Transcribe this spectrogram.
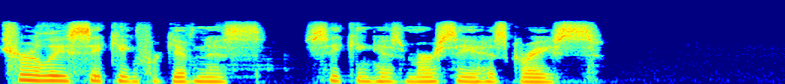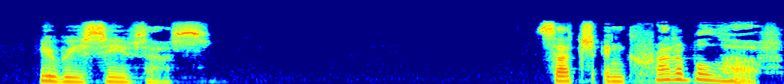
truly seeking forgiveness, seeking his mercy, his grace, he receives us. Such incredible love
